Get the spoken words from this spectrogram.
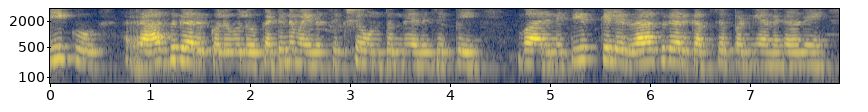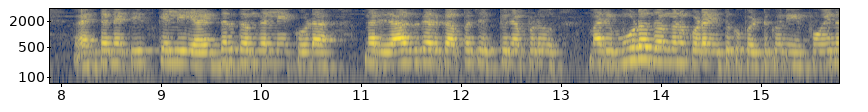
మీకు రాజుగారి కొలువులో కఠినమైన శిక్ష ఉంటుంది అని చెప్పి వారిని తీసుకెళ్ళి రాజుగారికి అప్పచెప్పండి అనగానే వెంటనే తీసుకెళ్ళి ఆ ఇద్దరు దొంగల్ని కూడా మరి రాజుగారికి అప్పచెప్పినప్పుడు మరి మూడో దొంగను కూడా ఎత్తుకు పెట్టుకుని పోయిన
